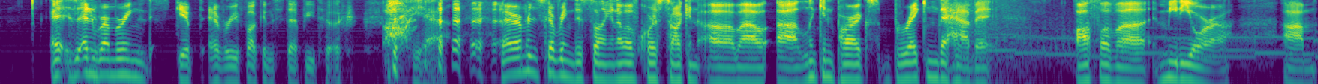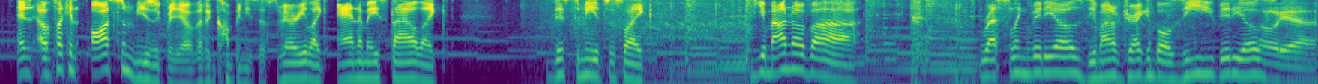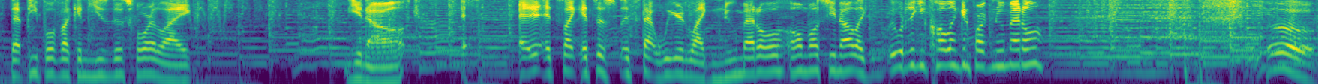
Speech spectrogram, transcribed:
and, and remembering, It skipped every fucking step you took. oh yeah, I remember discovering this song, and I'm of course talking about uh, Linkin Park's "Breaking the Habit" off of uh, Meteora. Um, and a fucking awesome music video that accompanies this, very like anime style. Like this to me, it's just like the amount of uh, wrestling videos, the amount of Dragon Ball Z videos Oh, yeah, that people fucking use this for like you know it, it's like it's just it's that weird like new metal almost you know? Like what do you call linkin park new metal? Oh,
